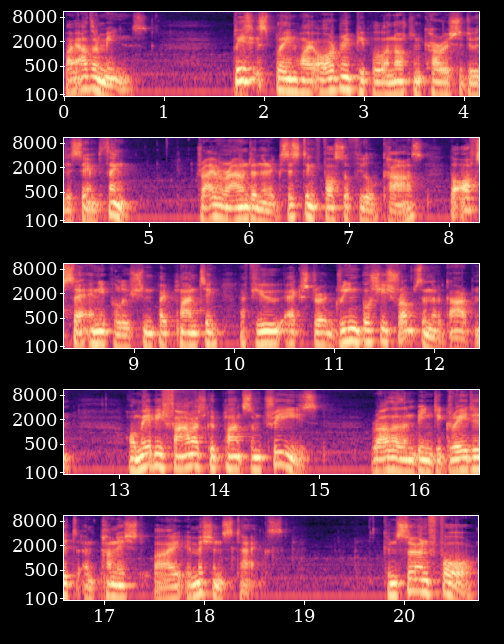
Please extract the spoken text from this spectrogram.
by other means. Please explain why ordinary people are not encouraged to do the same thing. Drive around in their existing fossil fuel cars, but offset any pollution by planting a few extra green bushy shrubs in their garden. Or maybe farmers could plant some trees, rather than being degraded and punished by emissions tax. Concern 4.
